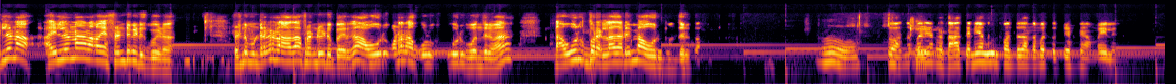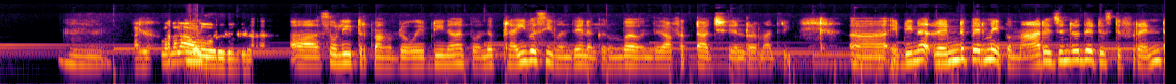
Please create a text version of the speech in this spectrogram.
இல்லனா இல்லனா நான் என் ஃப்ரெண்டு வீட்டுக்கு போயிடுவேன். ரெண்டு மூணு தடவை நான் தான் ஃப்ரெண்டு வீட்டுக்கு போயிருக்கேன். ஊருக்கு போனா நான் ஊருக்கு வந்துருவேன். நான் ஊருக்கு போற எல்லா தடவையுமே ஊருக்கு வந்திருக்கேன். சோ அந்த மாதிரி நான் தனியா ஊருக்கு வந்தது அந்த மாதிரி சுச்சுவேஷன் அமையல. சொல்லிட்டு இருப்பாங்க ப்ரோ எப்படின்னா இப்போ வந்து ப்ரைவசி வந்து எனக்கு ரொம்ப வந்து அஃபெக்ட் ஆச்சுன்ற மாதிரி. எப்படின்னா ரெண்டு பேருமே இப்போ மேரேஜ்ன்றது இட் இஸ் டிஃப்ரெண்ட்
